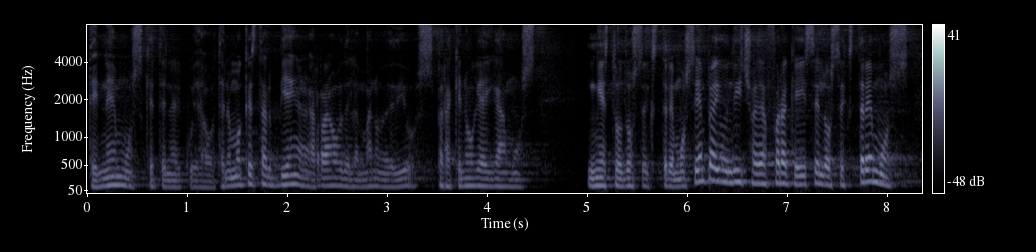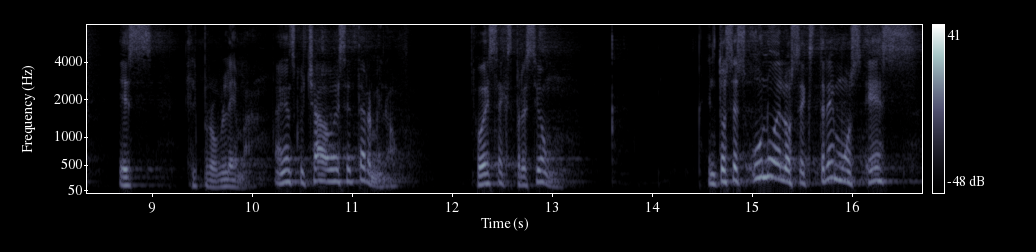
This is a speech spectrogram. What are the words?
tenemos que tener cuidado, tenemos que estar bien agarrados de la mano de Dios para que no caigamos en estos dos extremos. Siempre hay un dicho allá afuera que dice los extremos es el problema. ¿Han escuchado ese término o esa expresión? Entonces, uno de los extremos es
